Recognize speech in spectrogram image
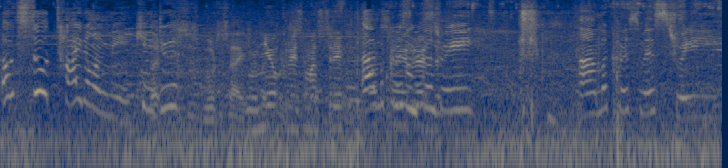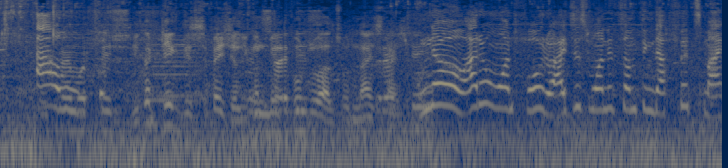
Oh, it's so tight on me. Can you But do this is good size. New Christmas tree. I'm a Also Christmas tree. I'm a Christmas tree. I Ow. would fish. You can take this special. You can make photo also. Nice, red nice. No, I don't want photo. I just wanted something that fits my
